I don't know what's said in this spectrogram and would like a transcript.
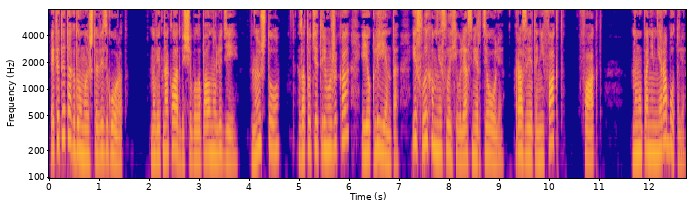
«Это ты так думаешь, что весь город? Но ведь на кладбище было полно людей. Ну и что? Зато те три мужика, ее клиента, и слыхом не слыхивали о смерти Оли. Разве это не факт? Факт но мы по ним не работали.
